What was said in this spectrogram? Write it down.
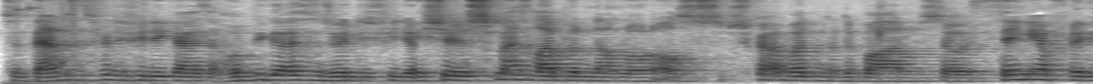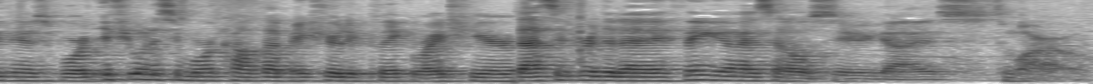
So that's it for the video guys. I hope you guys enjoyed this video. Make sure to smash the like button down below and also subscribe button at the bottom. So thank you for the continued support. If you want to see more content, make sure to click right here. That's it for today. Thank you guys and I'll see you guys tomorrow.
